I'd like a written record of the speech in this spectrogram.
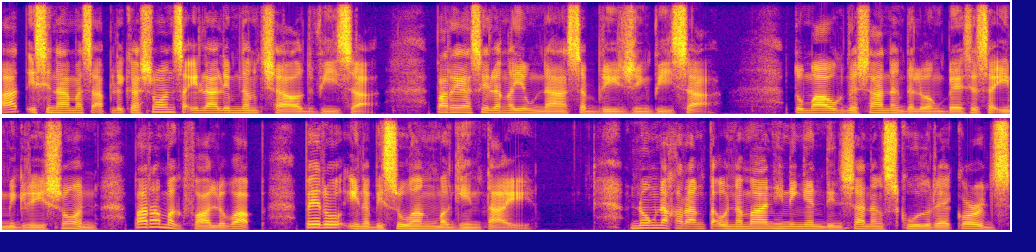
at isinama sa aplikasyon sa ilalim ng child visa. Pareha sila ngayong nasa bridging visa. Tumawag na siya ng dalawang beses sa immigration para mag-follow up pero inabisuhang maghintay. Noong nakaraang taon naman, hiningan din siya ng school records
